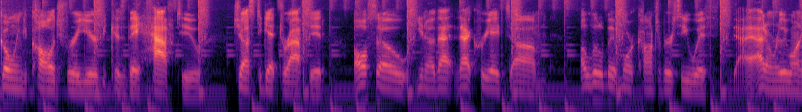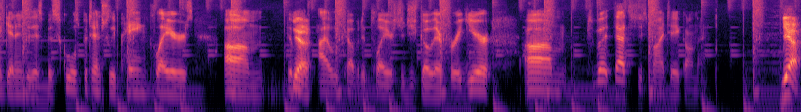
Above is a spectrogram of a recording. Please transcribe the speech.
going to college for a year because they have to, just to get drafted. Also, you know that that creates um, a little bit more controversy with I don't really want to get into this, but schools potentially paying players, um, the yeah. most highly coveted players to just go there for a year. Um, but that's just my take on that. Yeah.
